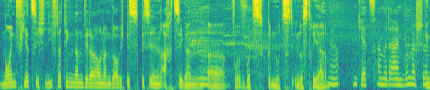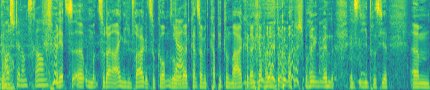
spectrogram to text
49 lief das Ding dann wieder und dann, glaube ich, bis, bis in den 80ern mhm. äh, wurde es genutzt, industriell. Ja. Und jetzt haben wir da einen wunderschönen genau. Ausstellungsraum. Und jetzt, äh, um zu deiner eigentlichen Frage zu kommen, so, ja. das kannst du ja mit Kapitelmarke, da kann man dann drüber springen, wenn es nicht interessiert. Ähm,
